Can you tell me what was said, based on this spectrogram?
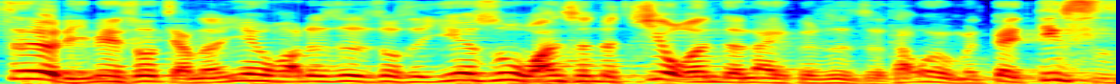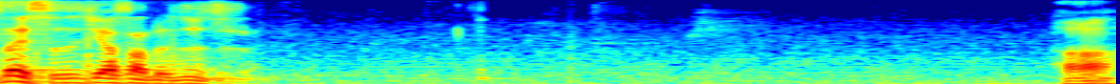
这里面所讲的耶和华的日子，就是耶稣完成的救恩的那一个日子，他为我们被钉死在十字架上的日子。啊。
